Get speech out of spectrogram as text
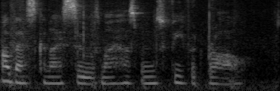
How best can I soothe my husband's fevered brow?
